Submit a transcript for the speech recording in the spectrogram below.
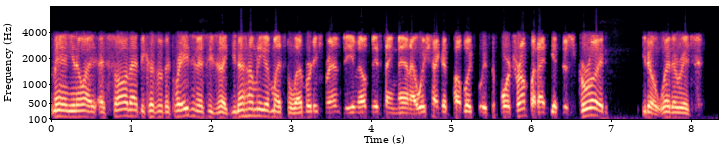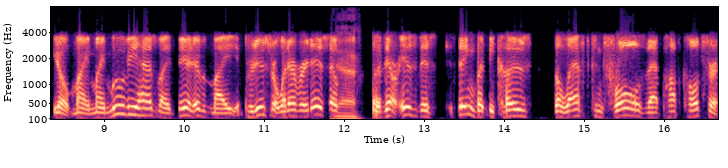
"Man, you know, I, I saw that because of the craziness." He's like, "You know how many of my celebrity friends emailed me saying, man, I wish I could publicly support Trump, but I'd get destroyed." You know, whether it's you know my my movie has my theater, my producer, or whatever it is. So Yeah. so there is this thing, but because the left controls that pop culture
